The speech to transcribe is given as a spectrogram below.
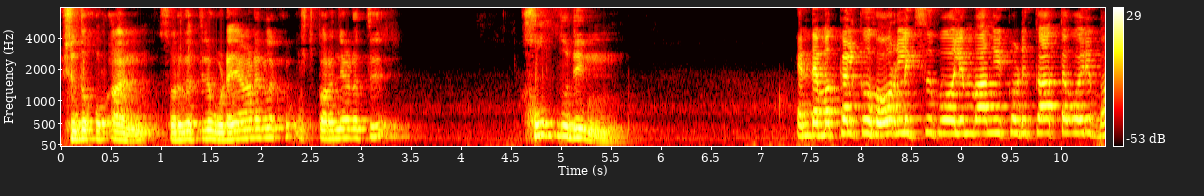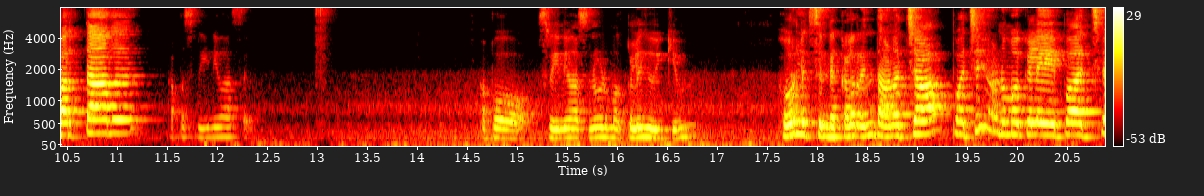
വിശുദ്ധ ഖുർആൻ സ്വർഗത്തിലെ ഉടയാടകളെ കുറിച്ച് പറഞ്ഞെടുത്ത് എന്റെ മക്കൾക്ക് ഹോർലിക്സ് പോലും വാങ്ങിക്കൊടുക്കാത്ത ഒരു ഭർത്താവ്. അപ്പൊ ശ്രീനിവാസൻ. അപ്പോ ശ്രീനിവാസനോട് മക്കൾ ചോദിക്കും ഹോർലിക്സിന്റെ കളർ എന്താണ്? അച്ഛാ പച്ചയാണ് മക്കളെ പച്ച.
